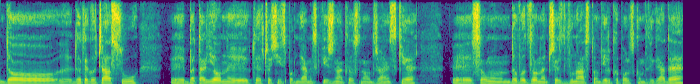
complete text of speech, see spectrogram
do, do tego czasu e, bataliony, które wcześniej wspomniałem, Skwierzyna Krosno-Odrzańskie, są dowodzone przez 12 Wielkopolską Brygadę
